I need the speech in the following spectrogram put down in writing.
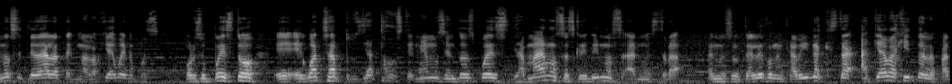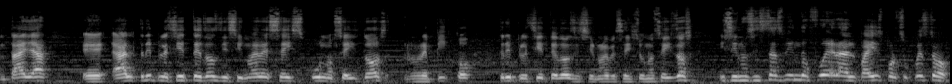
no se te da la tecnología, bueno, pues por supuesto eh, WhatsApp pues ya todos tenemos, entonces puedes llamarnos, escribirnos a, nuestra, a nuestro teléfono en cabina que está aquí abajito en la pantalla eh, al 777-219-6162, repito, 777-219-6162 y si nos estás viendo fuera del país, por supuesto,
